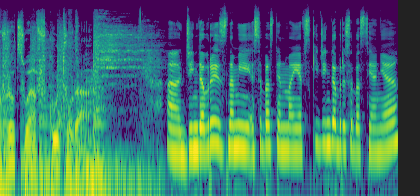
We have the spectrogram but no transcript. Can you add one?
Wrocław Kultura. Dzień dobry, jest z nami Sebastian Majewski. Dzień dobry Sebastianie.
